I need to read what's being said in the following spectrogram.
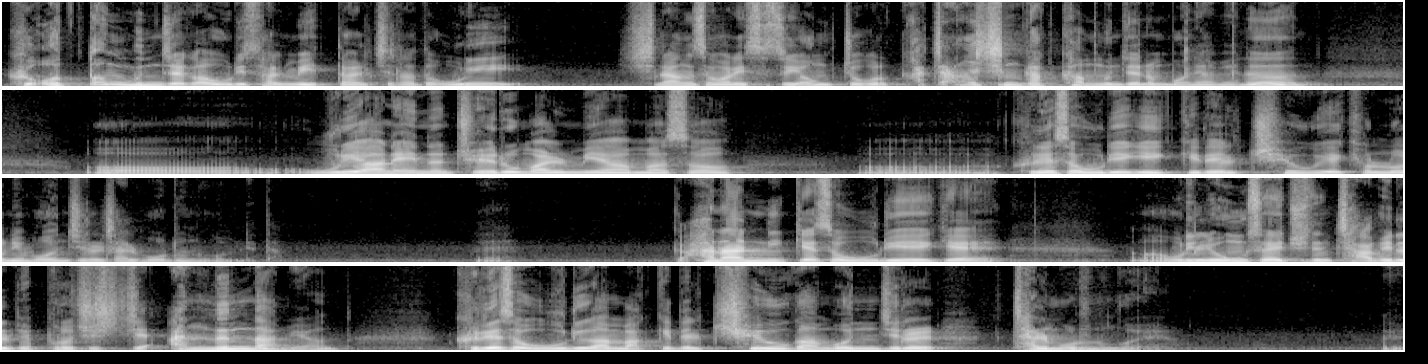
그 어떤 문제가 우리 삶에 있다 할지라도 우리 신앙생활에 있어서 영적으로 가장 심각한 문제는 뭐냐면은 어 우리 안에 있는 죄로 말미암아서 어 그래서 우리에게 있게 될 최후의 결론이 뭔지를 잘 모르는 겁니다. 네. 그러니까 하나님께서 우리에게 어, 우리를 용서해 주신 자비를 베풀어 주시지 않는다면 그래서 우리가 맞게 될 최후가 뭔지를 잘 모르는 거예요. 네.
